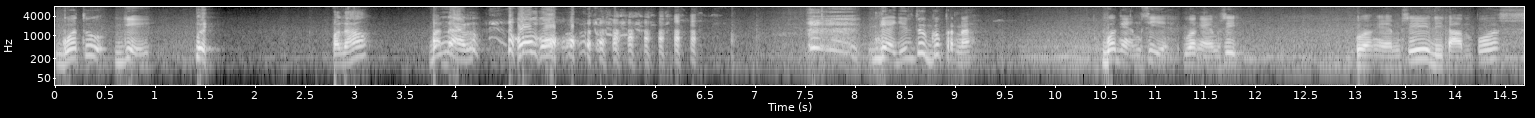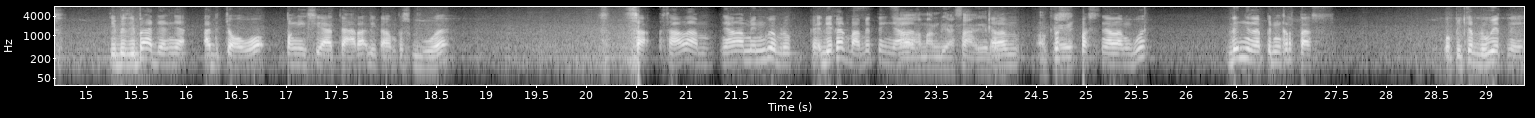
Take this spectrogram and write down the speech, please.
gue tuh gay. Wih, padahal benar. Homo Enggak, jadi tuh gue pernah Gue nge-MC ya, gue nge-MC Gue nge-MC di kampus Tiba-tiba ada yang ada cowok pengisi acara di kampus gue sa- salam nyalamin gue bro. Kayak dia kan pamit nih nyalam Salaman biasa gitu. nyalam. Oke. terus pas nyalam gue dia nyelapin kertas. Gue pikir duit nih.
